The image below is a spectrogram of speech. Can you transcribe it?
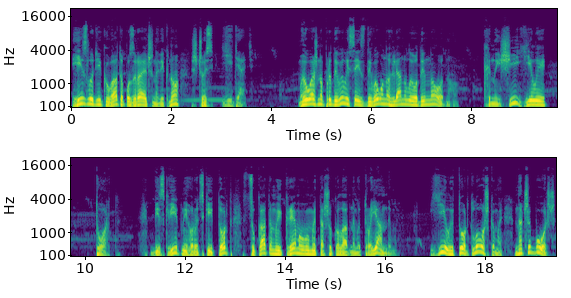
і, злодійкувато позираючи на вікно, щось їдять. Ми уважно придивилися і здивовано глянули один на одного. Книші їли торт. Бісквітний городський торт з цукатами кремовими та шоколадними трояндами. Їли торт ложками, наче борщ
